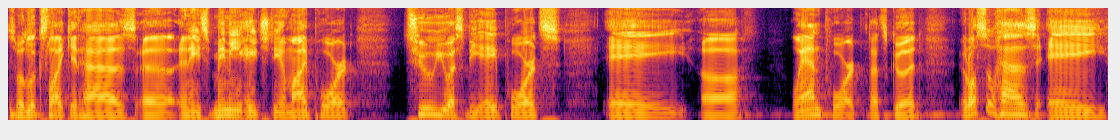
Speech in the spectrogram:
So it looks like it has uh, an H- mini HDMI port, two USB A ports, a uh, LAN port. That's good. It also has a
